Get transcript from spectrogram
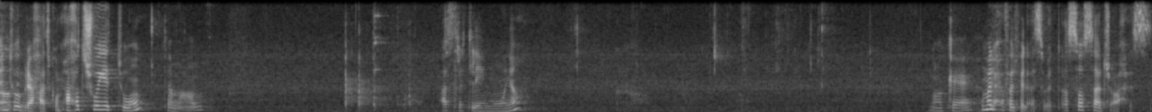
أنتوا براحتكم. ححط شوية توم. تمام. عصرة ليمونة. okay. وملح وفلفل اسود الصوص صار جاهز.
